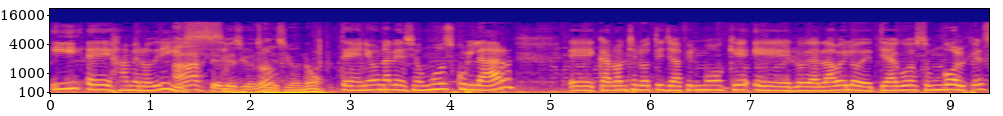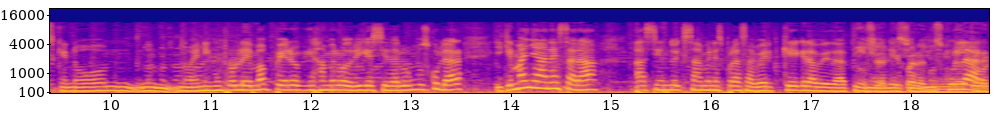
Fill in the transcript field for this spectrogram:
y eh, James Rodríguez. Ah, se lesionó. Se lesionó. tenía una lesión muscular. Eh, Carlo Ancelotti ya afirmó que eh, lo de Alaba y lo de Thiago son golpes, que no, no, no hay ningún problema, pero que James Rodríguez sí es algo muscular y que mañana estará haciendo exámenes para saber qué gravedad tiene sea la lesión muscular.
